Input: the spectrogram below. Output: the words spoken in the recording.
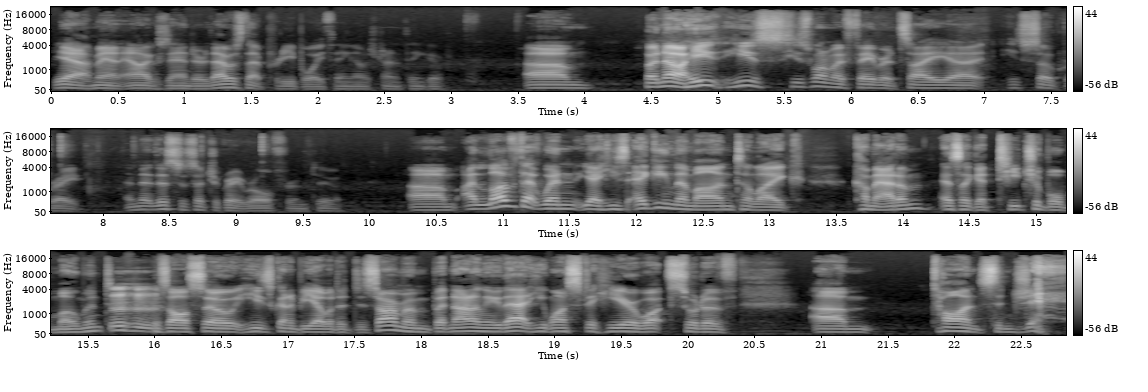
Yeah, man, Alexander. That was that pretty boy thing I was trying to think of. Um, but no, he he's he's one of my favorites. I uh, he's so great, and th- this is such a great role for him too. Um, I love that when yeah he's egging them on to like come at him as like a teachable moment because also he's going to be able to disarm him. But not only that, he wants to hear what sort of um, taunts and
